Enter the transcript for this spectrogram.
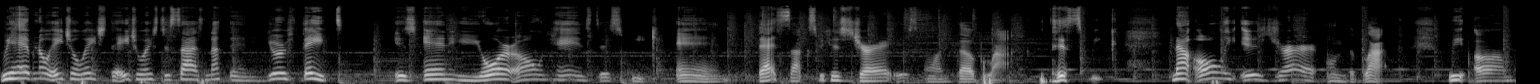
we have no HOH. The HOH decides nothing. Your fate is in your own hands this week. And that sucks because Jared is on the block this week. Not only is Jared on the block, we um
